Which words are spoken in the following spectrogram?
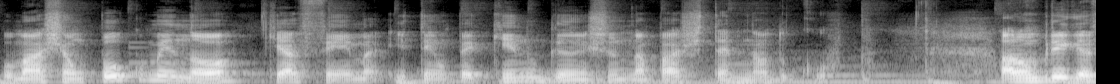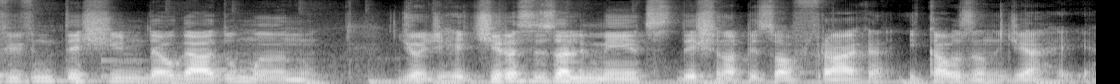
O macho é um pouco menor que a fêmea e tem um pequeno gancho na parte terminal do corpo. A lombriga vive no intestino delgado humano, de onde retira seus alimentos, deixando a pessoa fraca e causando diarreia.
